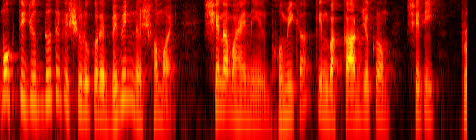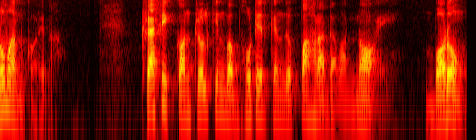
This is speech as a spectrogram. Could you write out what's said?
মুক্তিযুদ্ধ থেকে শুরু করে বিভিন্ন সময় সেনাবাহিনীর ভূমিকা কিংবা কার্যক্রম সেটি প্রমাণ করে না। ট্রাফিক কন্ট্রোল কিংবা ভোটের কেন্দ্র পাহারা দেওয়া নয়। বরং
